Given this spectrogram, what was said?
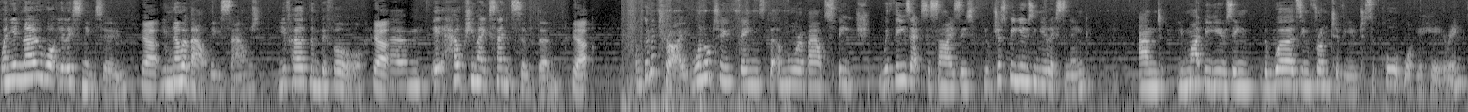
when you know what you're listening to, Yeah, you know about these sounds, you've heard them before, yeah, um, it helps you make sense of them. yeah. I'm going to try one or two things that are more about speech. With these exercises, you'll just be using your listening and you might be using the words in front of you to support what you're hearing,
